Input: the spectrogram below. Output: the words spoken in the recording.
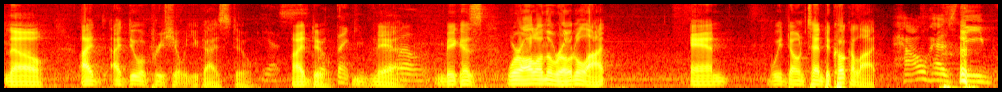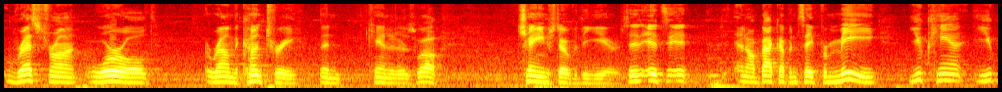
no, I I do appreciate what you guys do. Yes. I do. Well, thank you. Yeah, Well- because we're all on the road a lot, and we don't tend to cook a lot. How has the restaurant world around the country and Canada as well changed over the years? It, it's it, and I'll back up and say, for me, you can't you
